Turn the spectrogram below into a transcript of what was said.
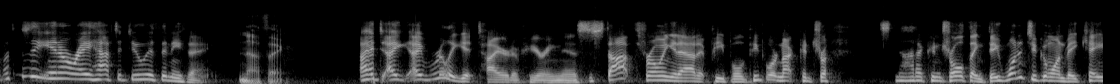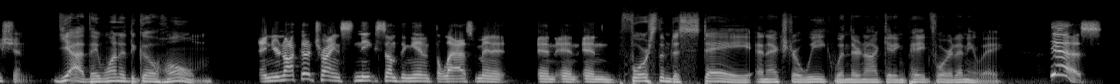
What does the NRA have to do with anything? Nothing. I, I, I really get tired of hearing this. Stop throwing it out at people. People are not control. It's not a control thing. They wanted to go on vacation, Yeah, they wanted to go home. and you're not going to try and sneak something in at the last minute and and and Force them to stay an extra week when they're not getting paid for it anyway. Yes,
